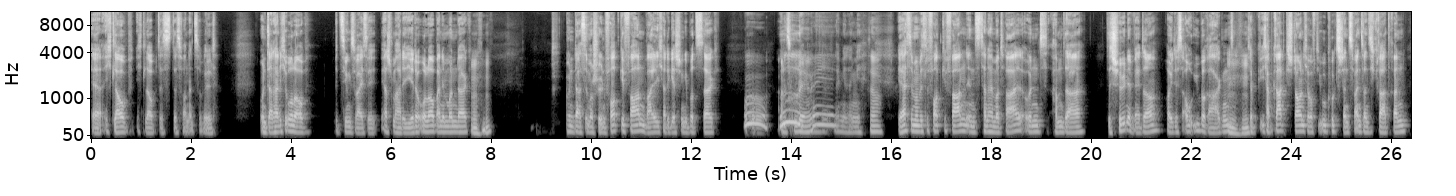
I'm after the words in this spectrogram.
Ja, ich glaube, ich glaub, das, das war nicht so wild. Und dann hatte ich Urlaub. Beziehungsweise erstmal hatte jeder Urlaub an dem Montag. Mhm. Und da sind wir schön fortgefahren, weil ich hatte gestern Geburtstag. Uh, alles Uh. Gute. Hey. Lange, lange. So. Ja, sind wir ein bisschen fortgefahren ins Tannheimer Tal und haben da das schöne Wetter. Heute ist auch überragend. Mhm. Ich habe ich hab gerade gestaunt, ich habe auf die Uhr geguckt, es stand 22 Grad dran.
